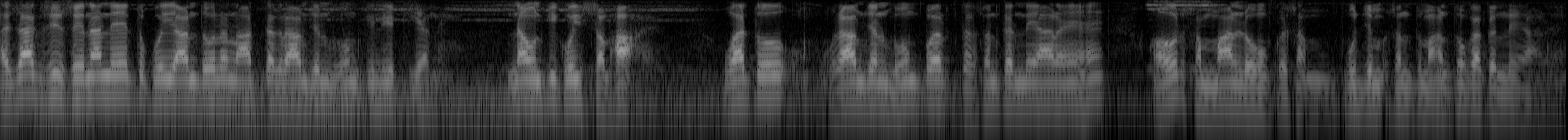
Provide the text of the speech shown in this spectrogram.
किसी सेना ने तो कोई आंदोलन आज तक राम जन्मभूमि के लिए किया नहीं, ना उनकी कोई सभा है। वह तो राम जन्मभूमि पर दर्शन करने आ रहे हैं और सम्मान लोगों को पूज्य संत महंतों का करने आ रहे हैं।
